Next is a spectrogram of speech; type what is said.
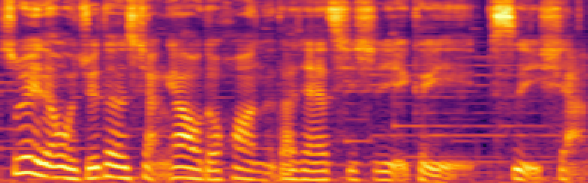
所以呢，我觉得想要的话呢，大家其实也可以试一下。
